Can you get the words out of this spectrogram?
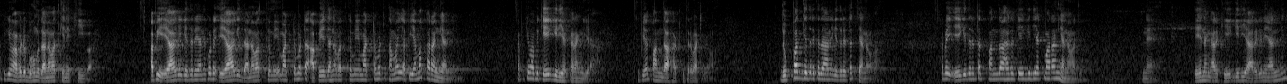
අපි කියමු අපිට බොහොම ධනවත් කෙනෙක් කීවා. අපි එයාගේ ගෙදර යනකොට එයාගේ ධනවත්කමේ මට්ටමට අපේ ධනවත්කමේ මට්ටමට තමයි අපි යමක් අරන් යන්නේ. අපි කියමු අපි කේක් ගෙඩියක් අරන් ගියා. රුපියල් 5000ක් විතර වටිනවා. දුප්පත් ගෙදරක දාන ගෙදරටත් යනවා. හැබැයි ඒ ගෙදරටත් 5000ක කේක් ගෙඩියක්ම අරන් යනවද? නෑ. එහෙනම් අර කේක් ගෙඩිය අරගෙන යන්නේ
